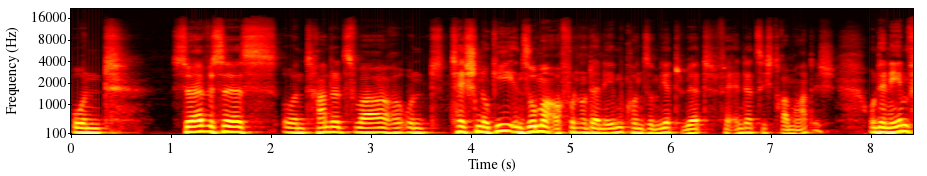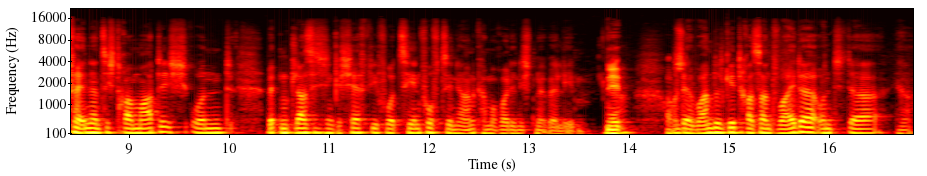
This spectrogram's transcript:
und Services und Handelsware und Technologie in Summe auch von Unternehmen konsumiert wird, verändert sich dramatisch. Unternehmen verändern sich dramatisch und mit einem klassischen Geschäft wie vor 10, 15 Jahren kann man heute nicht mehr überleben. Nee, ja. Und der Wandel geht rasant weiter und da, ja,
